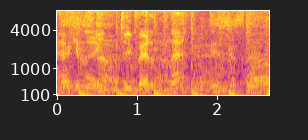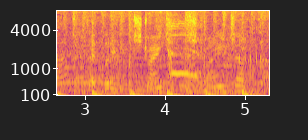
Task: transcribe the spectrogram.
how can they do better than that? They put him from stranger to stranger.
